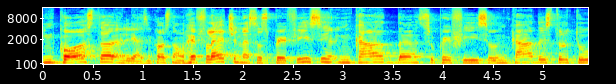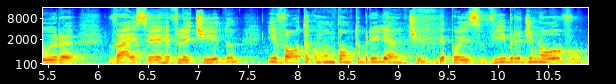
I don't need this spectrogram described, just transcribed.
encosta, aliás, encosta não, reflete nessa superfície, em cada superfície ou em cada estrutura vai ser refletido e volta como um ponto brilhante. Depois vibra de novo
